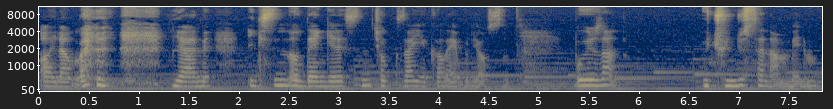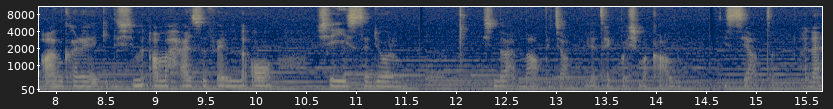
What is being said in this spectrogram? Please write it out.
ailen var. yani ikisinin o dengelesini çok güzel yakalayabiliyorsun. Bu yüzden üçüncü senem benim Ankara'ya gidişimin ama her seferinde o şeyi hissediyorum. Şimdi ben ne yapacağım? Yine tek başıma kaldım hissiyatı. Hani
